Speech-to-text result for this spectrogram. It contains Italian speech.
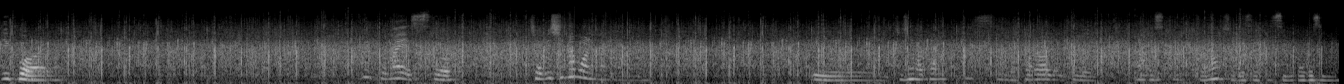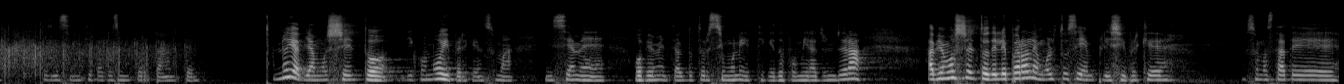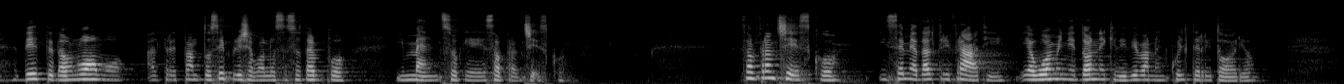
di cuore. Dunque, maestro, ci avviciniamo al Natale e ci sono tantissime parole che hanno scritto no? su questa festività così, così sentita, così importante. Noi abbiamo scelto, dico noi perché insomma insieme ovviamente al dottor Simonetti che dopo mi raggiungerà, abbiamo scelto delle parole molto semplici perché sono state dette da un uomo altrettanto semplice ma allo stesso tempo immenso che San Francesco. San Francesco, insieme ad altri frati e a uomini e donne che vivevano in quel territorio,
